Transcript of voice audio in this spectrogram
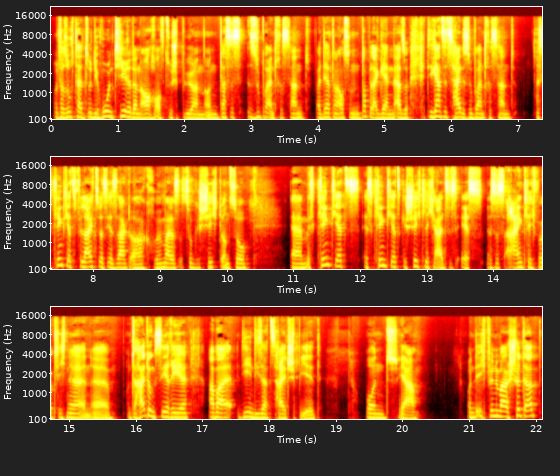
Und versucht halt so die hohen Tiere dann auch aufzuspüren. Und das ist super interessant, weil der hat dann auch so einen Doppelagenten. Also die ganze Zeit ist super interessant. Es klingt jetzt vielleicht so, dass ihr sagt, oh, Krömer, das ist so Geschichte und so. ähm, es klingt jetzt, es klingt jetzt geschichtlicher als es ist. Es ist eigentlich wirklich eine, eine Unterhaltungsserie, aber die in dieser Zeit spielt. Und ja, und ich bin immer erschüttert.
